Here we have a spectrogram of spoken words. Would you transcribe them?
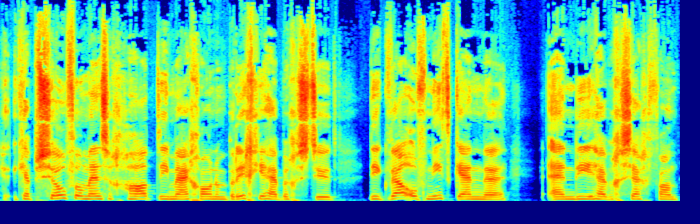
Ik heb zoveel mensen gehad die mij gewoon een berichtje hebben gestuurd. Die ik wel of niet kende. En die hebben gezegd van.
